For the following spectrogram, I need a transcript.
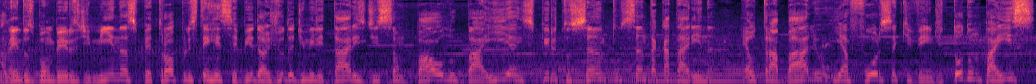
Além dos bombeiros de Minas, Petrópolis tem recebido ajuda de militares de São Paulo, Bahia, Espírito Santo, Santa Catarina. É o trabalho e a força que vem de todo um país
